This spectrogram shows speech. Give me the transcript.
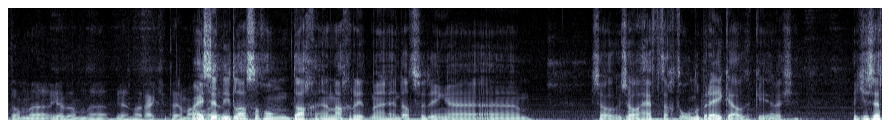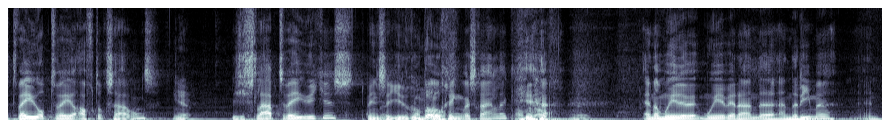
Dan, eh, ja, dan, eh, ja, dan raak je het helemaal. Maar is het niet lastig om dag- en nachtritme en dat soort dingen ehm, zo, zo heftig te onderbreken elke keer? Als je, want je zet twee uur op, twee uur af toch, s'avonds? Ja, Dus je slaapt twee uurtjes. Tenminste, je doet een Anderhalf. poging waarschijnlijk. Ja. En dan moet je, moet je weer aan de, aan de riemen. En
